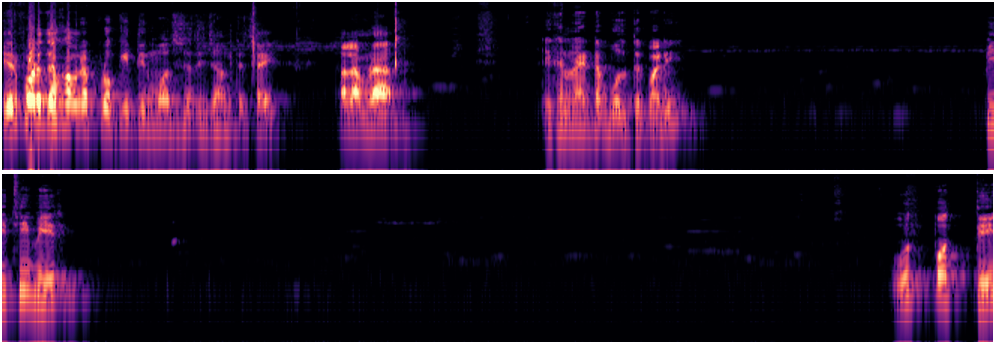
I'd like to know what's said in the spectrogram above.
এরপরে দেখো আমরা প্রকৃতির মধ্যে যদি জানতে চাই, তাহলে আমরা এখানে একটা বলতে পারি। পৃথিবীর উৎপত্তি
